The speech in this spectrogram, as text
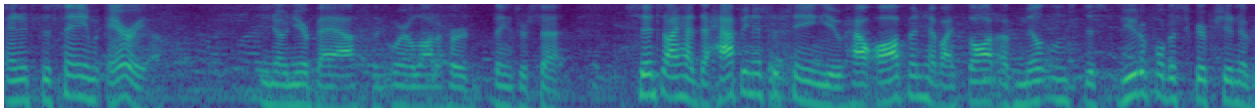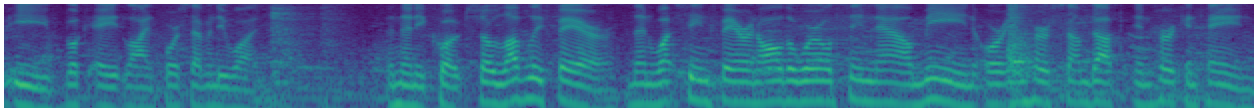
and it's the same area, you know, near Bath and where a lot of her things are set. Since I had the happiness of seeing you, how often have I thought of Milton's beautiful description of Eve, Book 8, line 471. And then he quotes, So lovely fair, then what seemed fair in all the world seemed now mean, or in her summed up, in her contained,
